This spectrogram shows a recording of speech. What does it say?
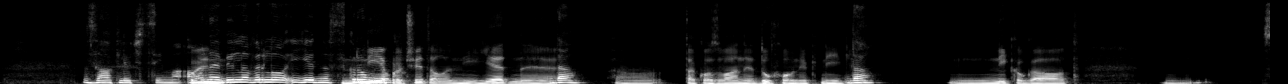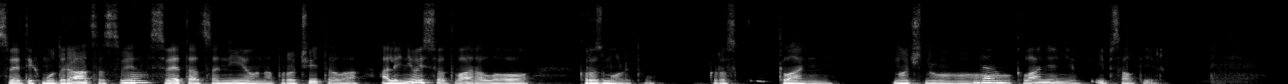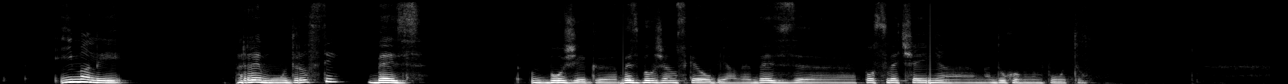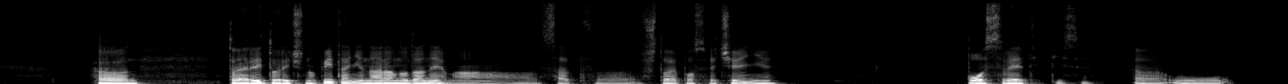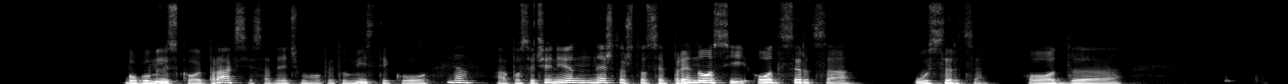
zaključcima. A ona je bila vrlo jedno skromno... Nije pročitala ni jedne da. takozvane duhovne knjige. Da. Nikoga od svetih mudraca, svet, svetaca nije ona pročitala, ali njoj se otvaralo kroz molitvu, kroz klanjanje. Noćno Da. klanjanje i psaltir. Ima li premudrosti bez Božjeg, bez božanske objave, bez e, posvećenja na duhovnom putu? E, To je retorično pitanje, naravno da nema. Sad, e, što je posvećenje? Posvetiti se. U bogumilskoj praksi, sad nećemo opet u mistiku, Da. a posvećenje je nešto što se prenosi od srca u srce. Od e,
